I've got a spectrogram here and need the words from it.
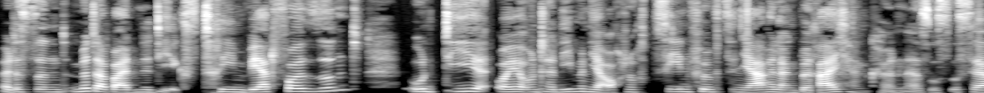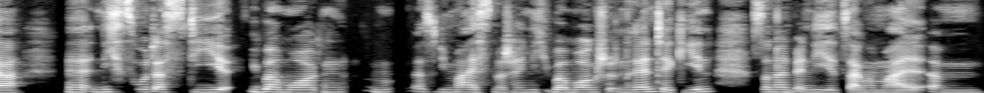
weil das sind Mitarbeitende, die extrem wertvoll sind und die euer Unternehmen ja auch noch 10, 15 Jahre lang bereichern können. Also es ist ja äh, nicht so, dass die übermorgen, also die meisten wahrscheinlich nicht übermorgen schon in Rente gehen, sondern wenn die jetzt, sagen wir mal, ähm,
